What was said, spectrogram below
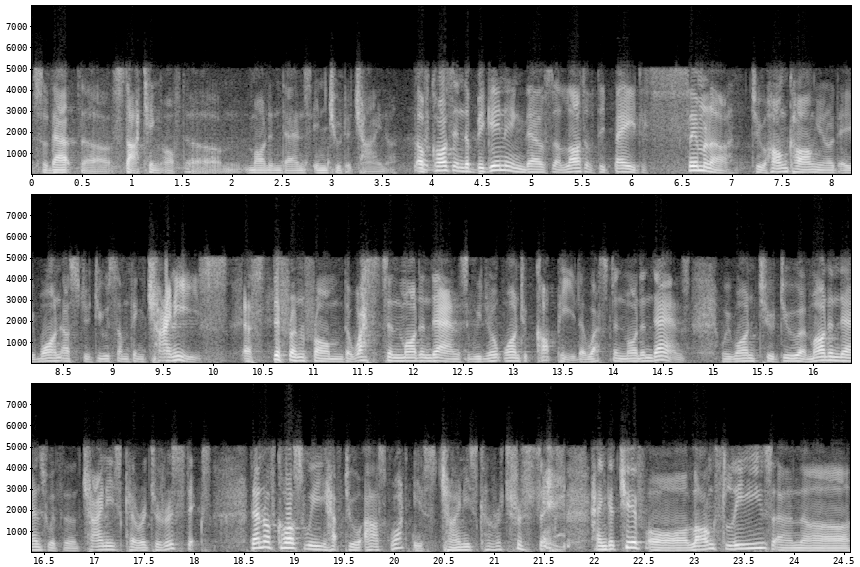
So that's the starting of the um, modern dance into the China. Of course, in the beginning, there was a lot of debate similar to Hong Kong. You know, they want us to do something Chinese, as different from the Western modern dance. We don't want to copy the Western modern dance. We want to do a modern dance with the Chinese characteristics. Then, of course, we have to ask, what is Chinese characteristics? Handkerchief or long sleeves and uh,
